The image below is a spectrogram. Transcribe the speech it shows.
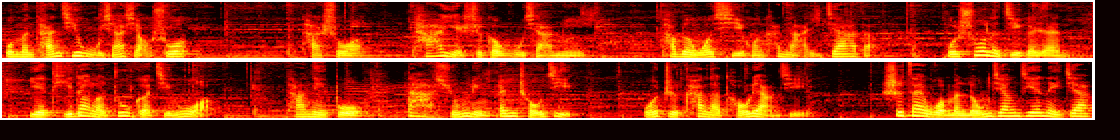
我们谈起武侠小说，他说他也是个武侠迷，他问我喜欢看哪一家的，我说了几个人，也提到了诸葛景我。他那部《大雄岭恩仇记》，我只看了头两集，是在我们龙江街那家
